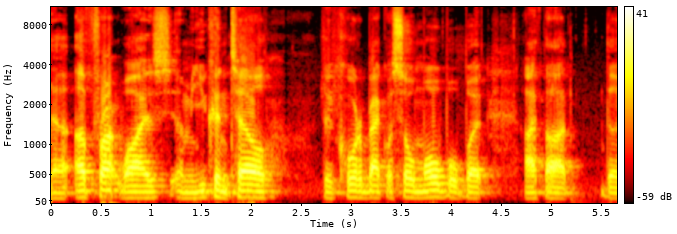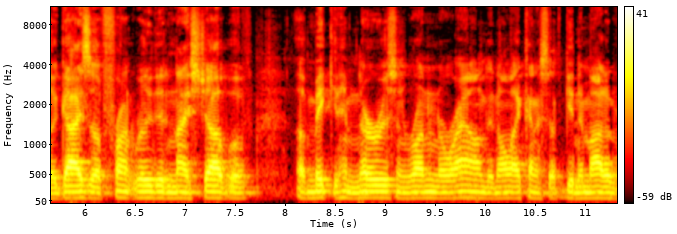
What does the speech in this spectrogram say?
uh, up front wise, I mean, you couldn't tell the quarterback was so mobile, but I thought the guys up front really did a nice job of, of making him nervous and running around and all that kind of stuff, getting him out of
